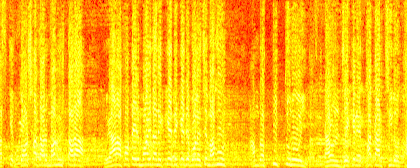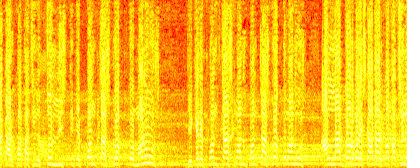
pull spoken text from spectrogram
আজকে দশ হাজার মানুষ তারা ওই আরাফতের ময়দানে কেঁদে কেঁদে বলেছে, মাবুদ, আমরা তৃপ্ত নই। কারণ যেখানে থাকার ছিল, থাকার কথা ছিল, চল্লিশ থেকে পঞ্চাশ লক্ষ মানুষ যেখানে পঞ্চাশ মানুষ পঞ্চাশ লক্ষ মানুষ, আল্লাহর দরবারে কাদার কথা ছিল,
